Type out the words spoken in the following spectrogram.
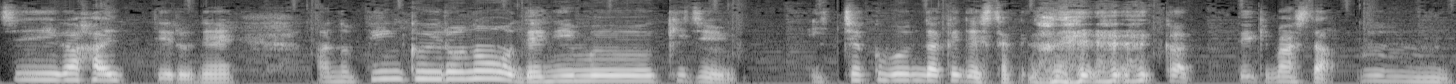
チが入ってるね、あの、ピンク色のデニム生地、1着分だけでしたけどね、買ってきました。うん。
